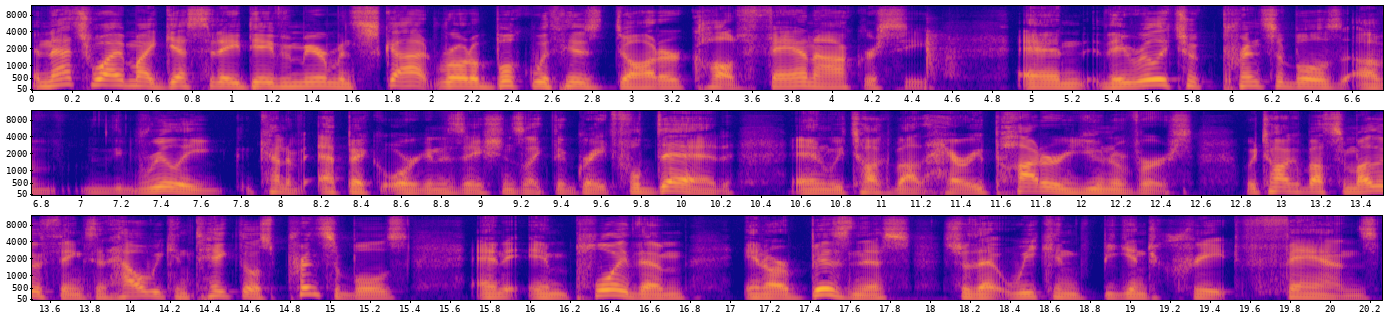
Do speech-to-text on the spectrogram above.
And that's why my guest today, David Meerman Scott, wrote a book with his daughter called Fanocracy. And they really took principles of really kind of epic organizations like the Grateful Dead. And we talk about Harry Potter universe. We talk about some other things and how we can take those principles and employ them in our business so that we can begin to create fans.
